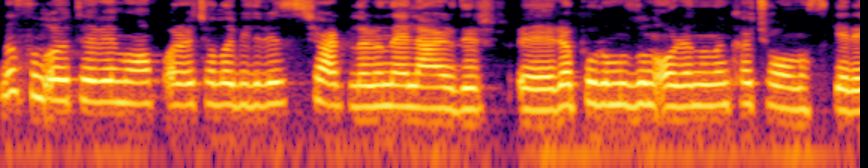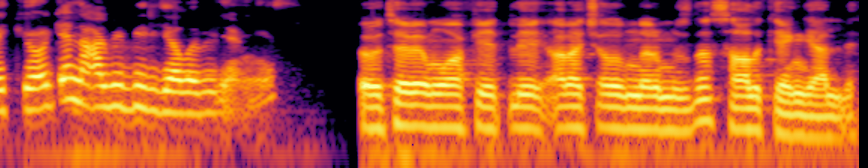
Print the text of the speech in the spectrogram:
nasıl ÖTV muaf araç alabiliriz? Şartları nelerdir? E, raporumuzun oranının kaç olması gerekiyor? Genel bir bilgi alabilir miyiz? ÖTV muafiyetli araç alımlarımızda sağlık engelli.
